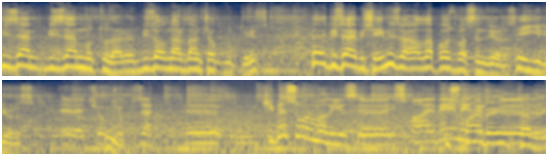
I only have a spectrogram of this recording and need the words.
Bizden bizden mutlular. Biz onlardan çok mutluyuz. Böyle güzel bir şeyimiz var. Allah bozmasın diyoruz. İyi gidiyoruz. Evet çok çok güzel. Ee, kime sormalıyız? Ee, İsmail Bey İsmail midir? Bey Ee, tabii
